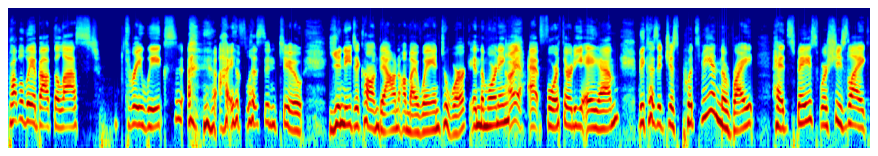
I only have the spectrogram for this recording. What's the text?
probably about the last three weeks, I have listened to You Need to Calm Down on my way into work in the morning Oh yeah. at 4:30 a.m. because it just puts me in the right headspace where she's like,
